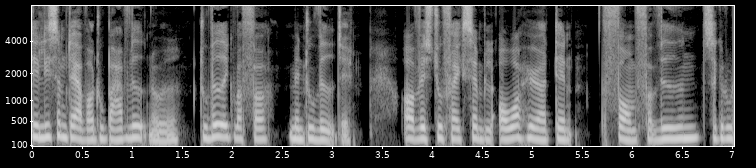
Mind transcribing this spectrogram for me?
Det er ligesom der, hvor du bare ved noget. Du ved ikke hvorfor, men du ved det. Og hvis du for eksempel overhører den form for viden, så kan du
